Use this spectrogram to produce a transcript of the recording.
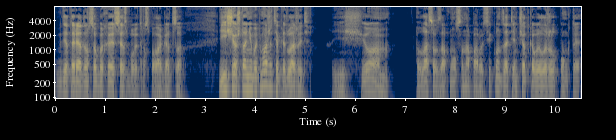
Где-то рядом с ОБХСС будет располагаться. Еще что-нибудь можете предложить? Еще... Власов запнулся на пару секунд, затем четко выложил пункты.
